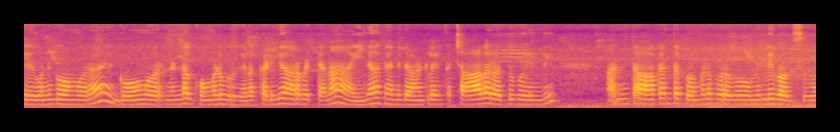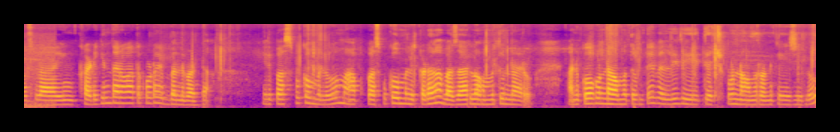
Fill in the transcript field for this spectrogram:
ఇదిగోండి గోంగూర. ఈ గోంగూర నిండా గొంగళ పురుగు. ఇలా కడిగి ఆరబెట్టాను? అయినా కానీ దాంట్లో ఇంకా చాలా రద్దుపోయింది. అంత ఆకంత గొంగళ పురుగు మిల్లీ బగ్స్ అసలు ఇంక కడిగిన తర్వాత కూడా ఇబ్బంది పడ్డా. ఇది పసుపు కొమ్ములు. మాకు పసుపు కొమ్ములు ఇక్కడ బజార్లో అమ్ముతున్నారు. అనుకోకుండా అమ్ముతుంటే వెళ్ళి తెచ్చుకున్నాము రెండు కేజీలు.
